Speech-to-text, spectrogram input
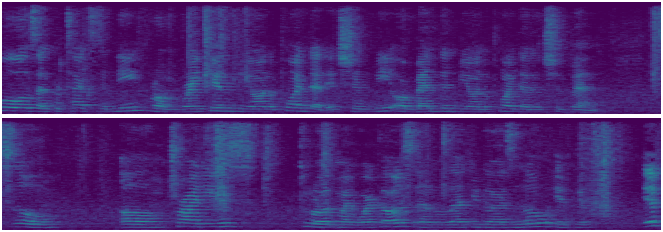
holds and protects the knee from breaking beyond the point that it should be or bending beyond the point that it should bend. So, I'll try these throughout my workouts and let you guys know if it, if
